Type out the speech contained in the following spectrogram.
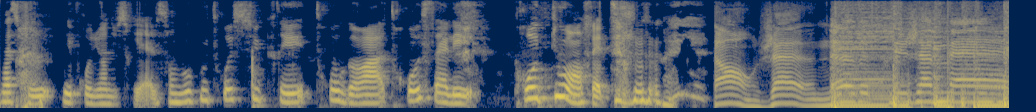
Parce que les produits industriels sont beaucoup trop sucrés, trop gras, trop salés, trop tout en fait. non, je ne veux plus jamais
